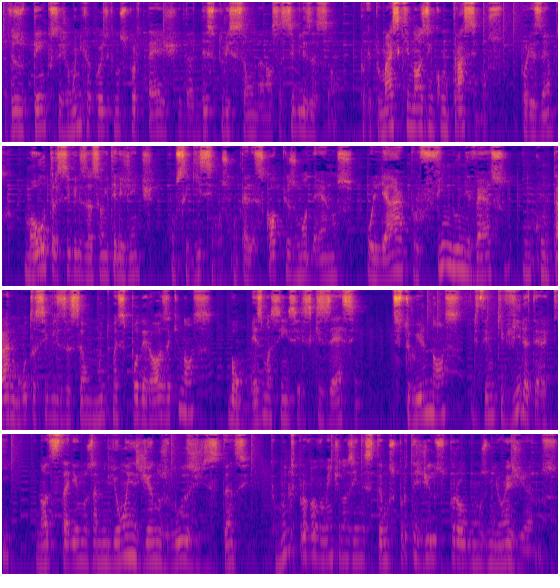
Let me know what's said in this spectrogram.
Talvez o tempo seja a única coisa que nos protege da destruição da nossa civilização. Porque por mais que nós encontrássemos, por exemplo, uma outra civilização inteligente, conseguíssemos com telescópios modernos olhar para o fim do universo e encontrar uma outra civilização muito mais poderosa que nós. Bom, mesmo assim, se eles quisessem destruir nós, eles teriam que vir até aqui. Nós estaríamos a milhões de anos-luz de distância muito provavelmente nós ainda estamos protegidos por alguns milhões de anos.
